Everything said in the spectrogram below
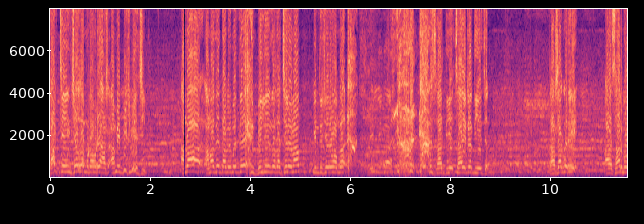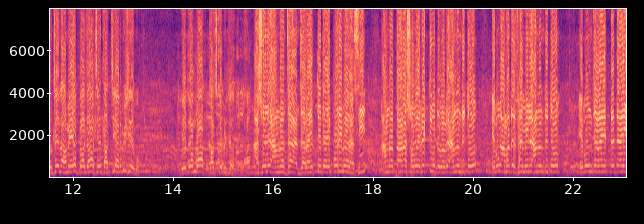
তার চেয়ে ইনশাল্লাহ মোটামুটি আমি বেশি পেয়েছি। আমরা আমাদের দাবির মধ্যে বিল্ডিংয়ের কথা ছিল না, কিন্তু সেরকম আমরা স্যার এটা দিয়েছেন। আশা করি স্যার বলছেন, আমি আপনারা যা আছে তার চেয়ে আর বেশি দেবো যেহেতু আমরা কাজ করব আসলে আমরা যারা ইবতেদায়ী পরিবার আছি আমরা তারা সবাই ব্যক্তিগতভাবে আনন্দিত এবং আমাদের ফ্যামিলি আনন্দিত এবং যারা ইবতেদায়ী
